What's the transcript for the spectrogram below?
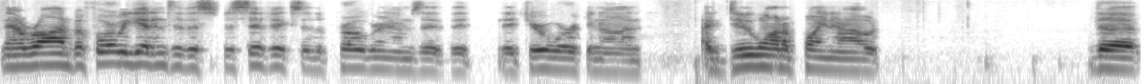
now ron before we get into the specifics of the programs that that, that you're working on i do want to point out the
